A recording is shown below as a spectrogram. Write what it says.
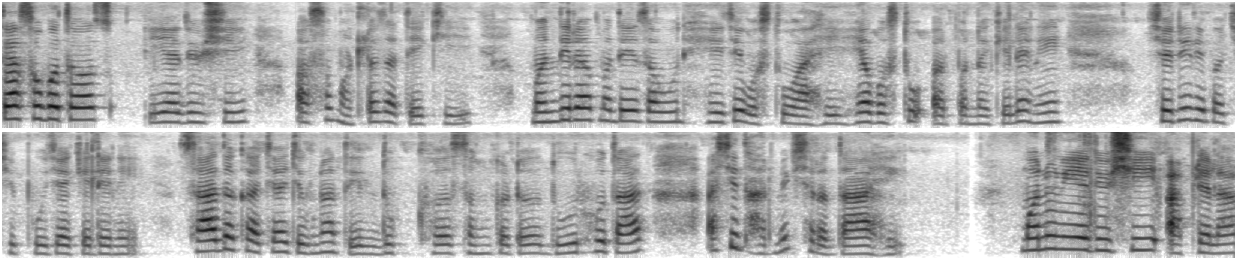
त्यासोबतच या दिवशी असं म्हटलं जाते की मंदिरामध्ये जाऊन हे जे वस्तू आहे ह्या वस्तू अर्पण केल्याने शनिदेवाची पूजा केल्याने साधकाच्या जीवनातील दुःख संकट दूर होतात अशी धार्मिक श्रद्धा आहे. म्हणून या दिवशी आपल्याला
